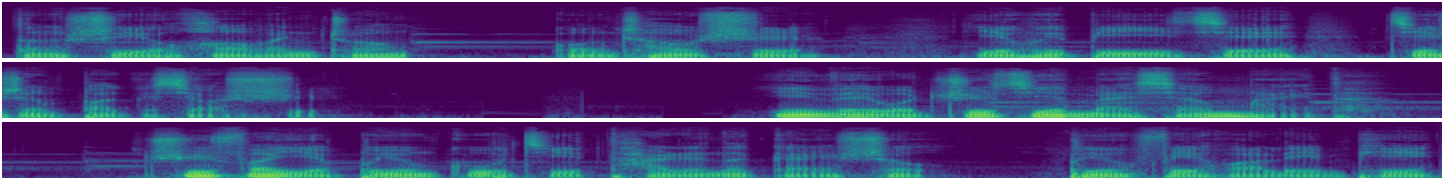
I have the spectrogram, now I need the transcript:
等室友化完妆，逛超市也会比以前节省半个小时。因为我直接买想买的，吃饭也不用顾及他人的感受，不用废话连篇，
